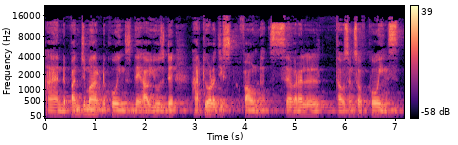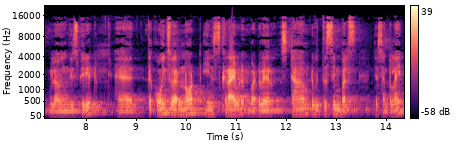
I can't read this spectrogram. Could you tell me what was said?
and punch-marked coins they have used. Archaeologists found several thousands of coins belonging this period. Uh, the coins were not inscribed but were stamped with the symbols. Just underline.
